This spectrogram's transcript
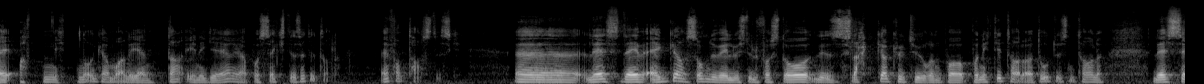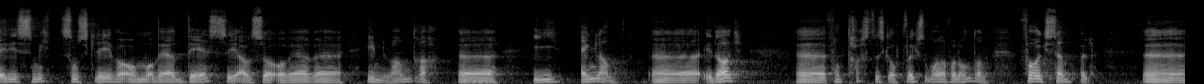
ei 18-19 år gammel jente i Nigeria på 60- og 70-tallet, er fantastisk. Eh, les Dave Eggers om du vil, hvis du vil forstå slakkerkulturen på, på 90-tallet og 2000-tallet. Les Sadie Smith, som skriver om å være desi, altså å være eh, innvandrer eh, i England eh, i dag. Eh, fantastiske oppvekstområder fra London. For eksempel. Eh,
